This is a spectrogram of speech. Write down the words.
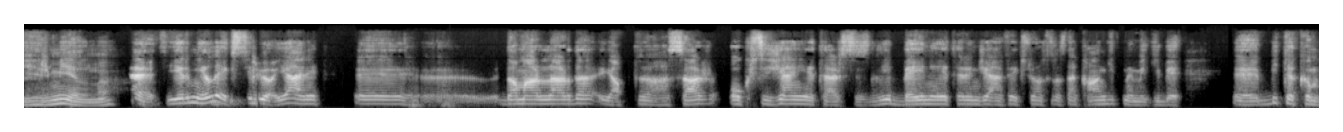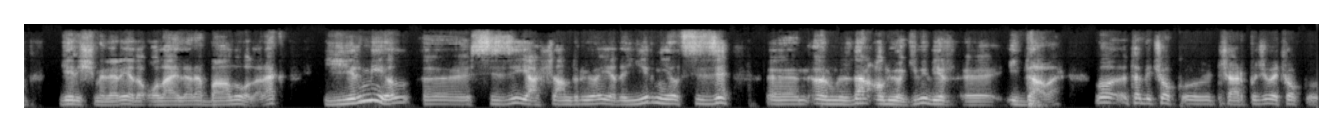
20 yıl mı? Evet 20 yıl eksiliyor. Yani e, damarlarda yaptığı hasar, oksijen yetersizliği, beyne yeterince enfeksiyon sırasında kan gitmeme gibi e, bir takım gelişmelere ya da olaylara bağlı olarak 20 yıl e, sizi yaşlandırıyor ya da 20 yıl sizi e, ömrünüzden alıyor gibi bir e, iddia var. Bu tabii çok e, çarpıcı ve çok e,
